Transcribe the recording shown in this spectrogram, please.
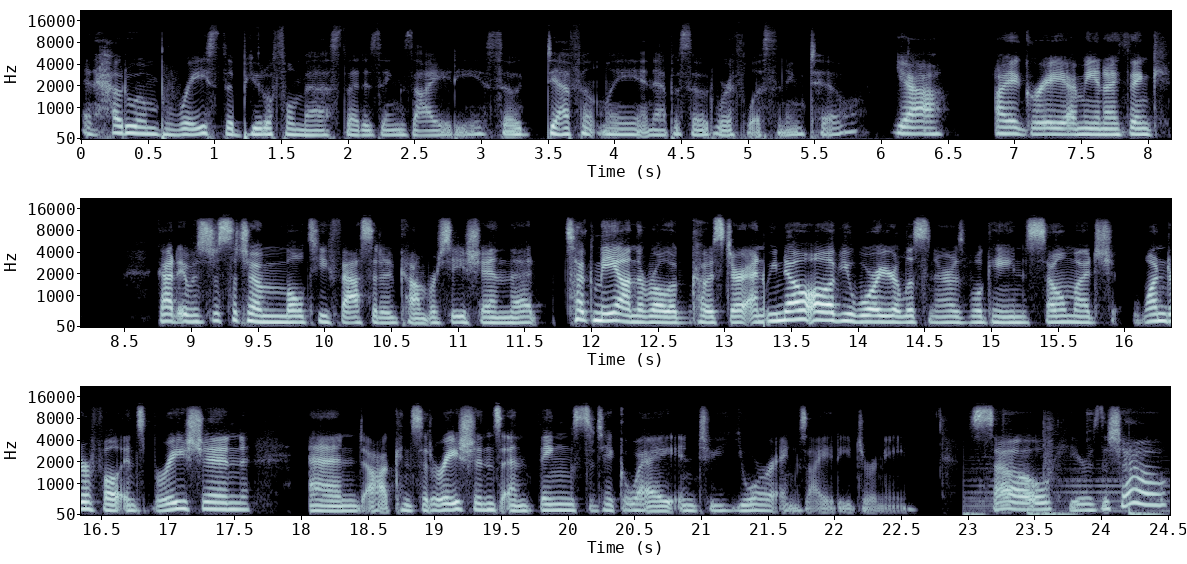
and how to embrace the beautiful mess that is anxiety. So, definitely an episode worth listening to. Yeah, I agree. I mean, I think, God, it was just such a multifaceted conversation that took me on the roller coaster. And we know all of you warrior listeners will gain so much wonderful inspiration and uh, considerations and things to take away into your anxiety journey. So here's the show.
